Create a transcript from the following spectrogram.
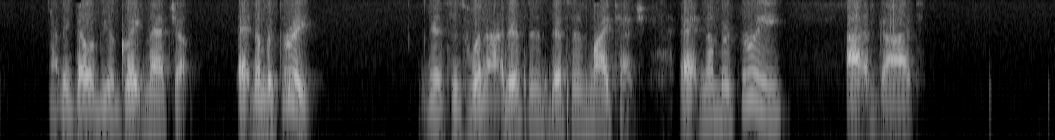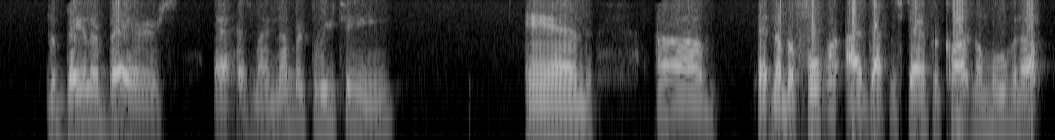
I think that would be a great matchup. At number three, this is when I this is this is my touch. At number three, I've got the Baylor Bears as my number three team. And um, at number four, I've got the Stanford Cardinal moving up.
